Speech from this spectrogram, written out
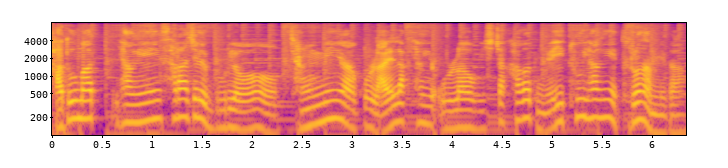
자두맛 향이 사라질 무렵 장미하고 라일락 향이 올라오기 시작하거든요. 이 두 향이 드러납니다.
